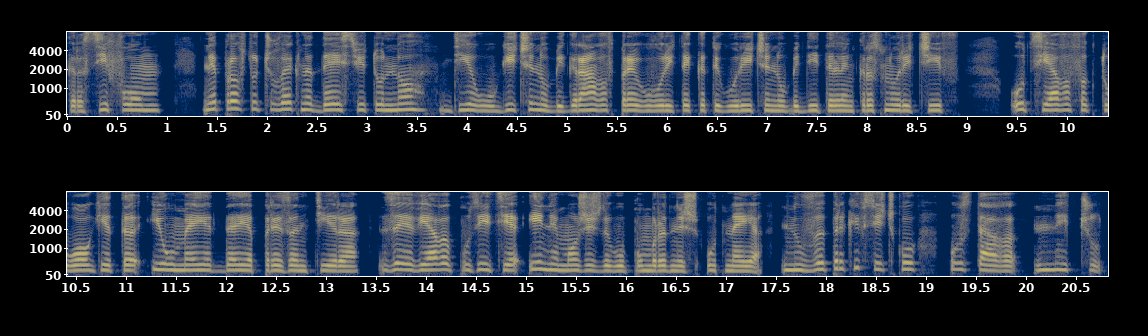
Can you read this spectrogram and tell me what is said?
красив ум, не просто човек на действието, но диалогичен, обигран в преговорите, категоричен, убедителен, красноречив, отсява фактологията и умее да я презентира, заявява позиция и не можеш да го помръднеш от нея, но въпреки всичко остава нечут.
